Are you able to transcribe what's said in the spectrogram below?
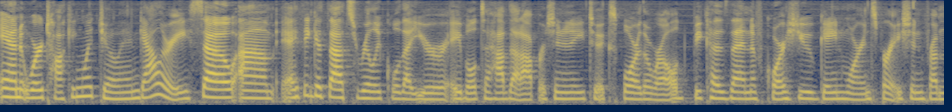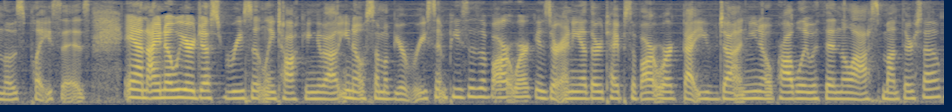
and we're talking with Joanne Gallery. So um, I think it's, that's really cool that you're able to have that opportunity to explore the world because then, of course, you gain more inspiration from those places. And I know we were just recently talking about, you know, some of your recent pieces of artwork. Is there any other types of artwork that you've done, you know, probably within the last month or so?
